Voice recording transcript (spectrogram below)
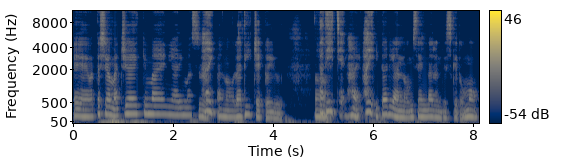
えー私は町屋駅前にあります、はいあのラディーチェという、ラディーチェ。はい、はいイタリアンのお店になるんですけども、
